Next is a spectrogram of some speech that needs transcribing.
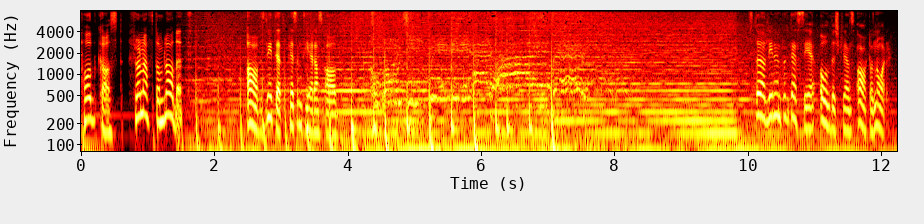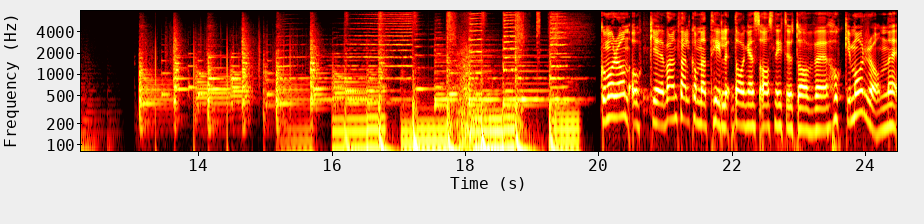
podcast från Aftonbladet. Avsnittet presenteras av... Stödlinjen.se, åldersgräns 18 år. God morgon och eh, varmt välkomna till dagens avsnitt av eh, Hockeymorgon. Eh,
